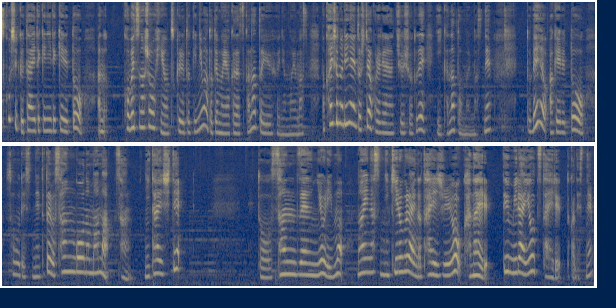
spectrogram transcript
少し具体的にできると、あの、個別の商品を作るときにはとても役立つかなというふうに思います。まあ会社の理念としてはこれぐらいの抽象度でいいかなと思いますね。と例を挙げるとそうですね。例えば産後のママさんに対して、えっと、3000よりもマイナス2キロぐらいの体重を叶えるっていう未来を伝えるとかですね。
